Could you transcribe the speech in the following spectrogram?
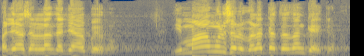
பள்ளியாசல்லாம் தனியாக போயிடும். இமாம்கள் சொல்ல விளக்கத்தை தான் கேட்கணும்.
